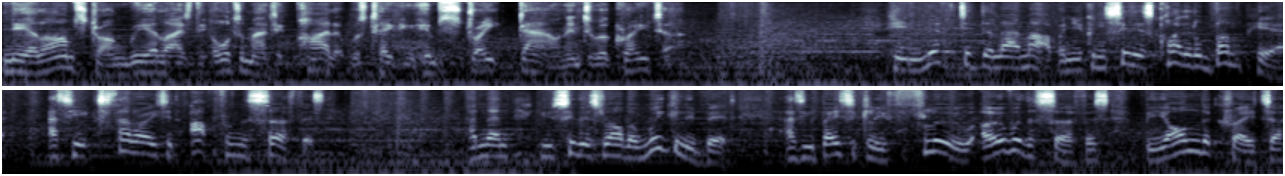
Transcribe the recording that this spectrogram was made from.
Neil Armstrong realized the automatic pilot was taking him straight down into a crater. He lifted the LEM up, and you can see this quite a little bump here as he accelerated up from the surface. And then you see this rather wiggly bit as he basically flew over the surface beyond the crater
